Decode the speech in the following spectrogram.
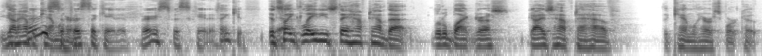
You got to have a camel hair. sophisticated. Very sophisticated. Thank you. It's like ladies; they have to have that little black dress. Guys have to have the camel hair sport coat.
